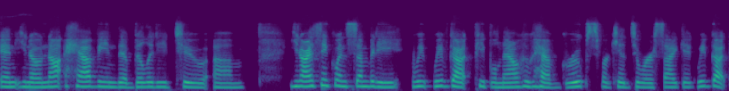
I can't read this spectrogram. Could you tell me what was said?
and you know not having the ability to um, you know, I think when somebody we we've got people now who have groups for kids who are psychic. We've got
